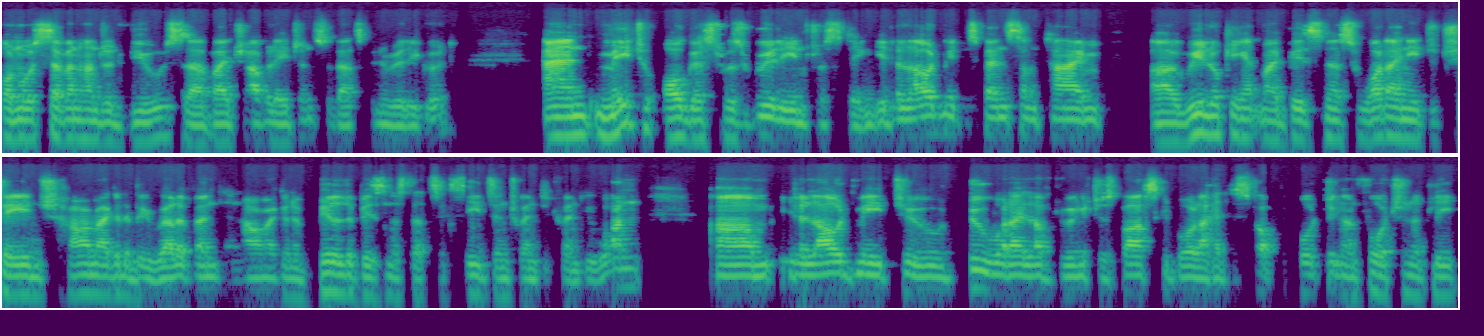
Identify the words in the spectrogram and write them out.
almost 700 views uh, by travel agents, so that's been really good. And May to August was really interesting. It allowed me to spend some time uh, relooking at my business, what I need to change, how am I going to be relevant, and how am I going to build a business that succeeds in 2021. Um, it allowed me to do what I love doing, which is basketball. I had to stop coaching, unfortunately,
